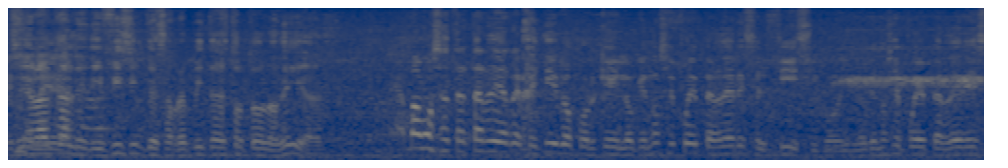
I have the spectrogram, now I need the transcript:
Es Señor alcalde, difícil que se repita esto todos los días. Vamos a tratar de repetirlo porque lo que no se puede perder es el físico y lo que no se puede perder es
